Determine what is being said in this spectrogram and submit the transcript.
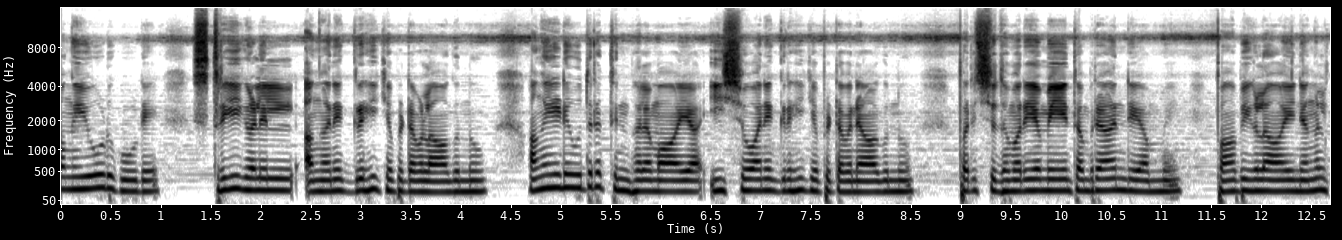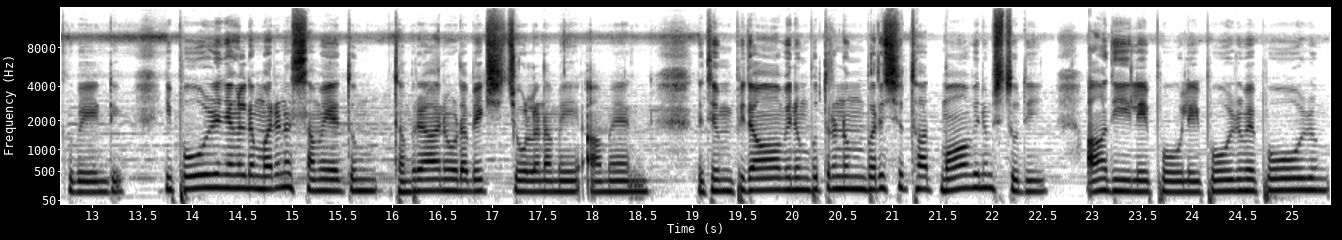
അങ്ങയോടുകൂടെ സ്ത്രീകളിൽ അങ്ങ് അനുഗ്രഹിക്കപ്പെട്ടവളാകുന്നു. അങ്ങയുടെ ഉദരത്തിൻ ഫലമായ ഈശോ അനുഗ്രഹിക്കപ്പെട്ടവനാകുന്നു. പരിശുദ്ധമറിയമേ തമ്പ്രാന്റെ അമ്മേ പാപികളായ ഞങ്ങൾക്ക് വേണ്ടി. ഇപ്പോഴും ഞങ്ങളുടെ മരണസമയത്തും തമ്പ്രാനോട് അപേക്ഷിച്ചുകൊള്ളണമേ ആമേൻ. നിത്യം പിതാവിനും പുത്രനും പരിശുദ്ധാത്മാവിനും സ്തുതി. ആദിയിലെ പോലെ ഇപ്പോഴും എപ്പോഴും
